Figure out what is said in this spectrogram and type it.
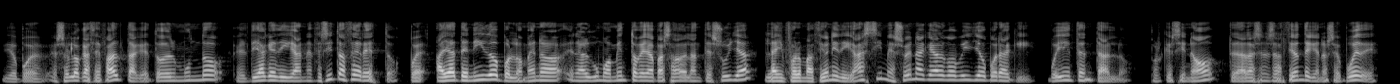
Digo, pues eso es lo que hace falta, que todo el mundo, el día que diga necesito hacer esto, pues haya tenido, por lo menos en algún momento que haya pasado delante suya, la información y diga, ah, sí, me suena que algo vi yo por aquí, voy a intentarlo. Porque si no, te da la sensación de que no se puede.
